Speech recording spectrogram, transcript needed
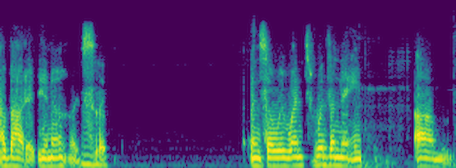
about it, you know. It's Mhm. like, and so we went with the name, um,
